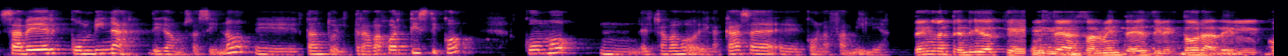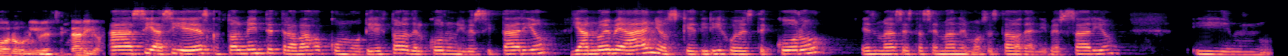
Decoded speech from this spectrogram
saber combinar, digamos así, ¿no? Eh, tanto el trabajo artístico como mm, el trabajo en la casa eh, con la familia. Tengo entendido que usted actualmente es directora del coro universitario. Ah, sí, así es. Actualmente trabajo como directora del coro universitario. Ya nueve años que dirijo este coro es más, esta semana hemos estado de aniversario y mm,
